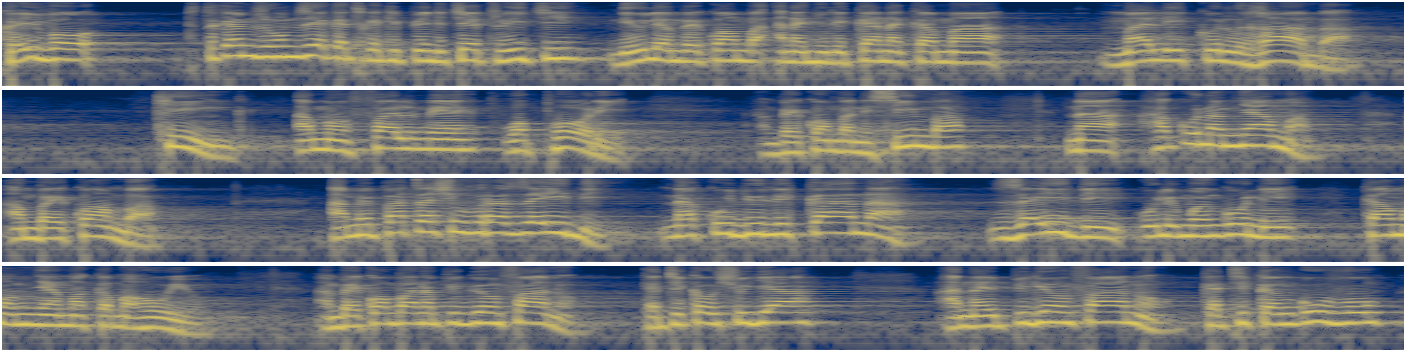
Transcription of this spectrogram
Kwa hivyo tutakayemzungumzia katika kipindi chetu hichi ni yule ambaye kwamba anajulikana kama malikul ghaba king ama mfalme wa pori ambaye kwamba ni simba na hakuna mnyama ambaye kwamba amepata shuhura zaidi na kujulikana zaidi ulimwenguni kama mnyama kama huyu ambaye kwamba anapigiwa mfano katika ushujaa anaipigiwa mfano katika nguvu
